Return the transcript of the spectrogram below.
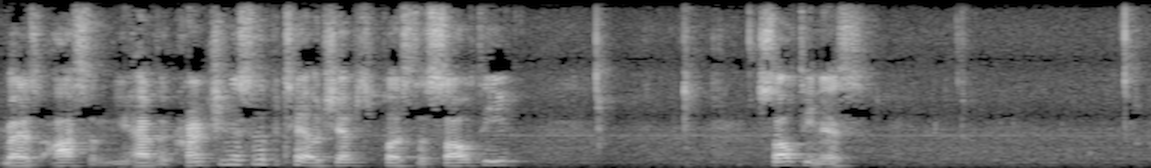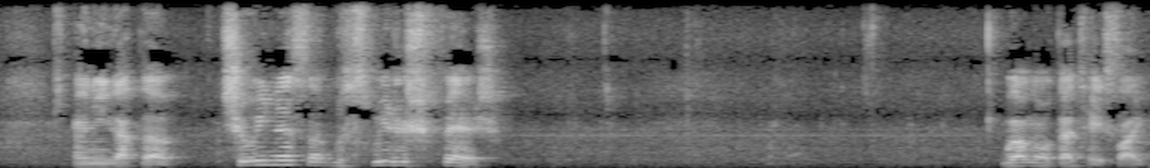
That is awesome. You have the crunchiness of the potato chips plus the salty saltiness. And you got the chewiness of the Swedish fish. We all know what that tastes like.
